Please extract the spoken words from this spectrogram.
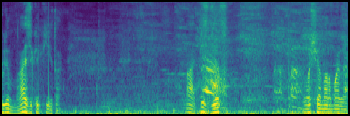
Блин, мрази какие-то. А, пиздец. Вообще нормально.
